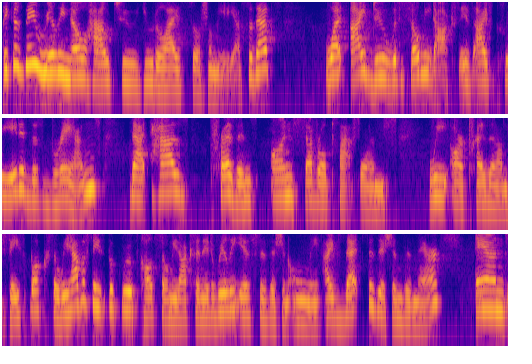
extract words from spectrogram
because they really know how to utilize social media. So that's what I do with SoMe Docs is I've created this brand that has presence on several platforms. We are present on Facebook. So we have a Facebook group called SoMe Docs, and it really is physician only. I vet physicians in there. And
